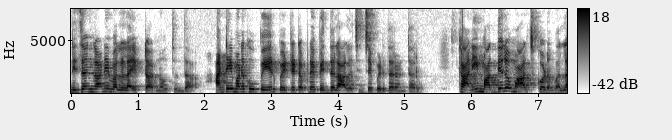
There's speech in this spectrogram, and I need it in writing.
నిజంగానే వాళ్ళ లైఫ్ టర్న్ అవుతుందా? అంటే మనకు పేరు పెట్టేటప్పుడే పెద్దలు ఆలోచించే పెడతారంటారు. కానీ మధ్యలో మార్చుకోవడం వల్ల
